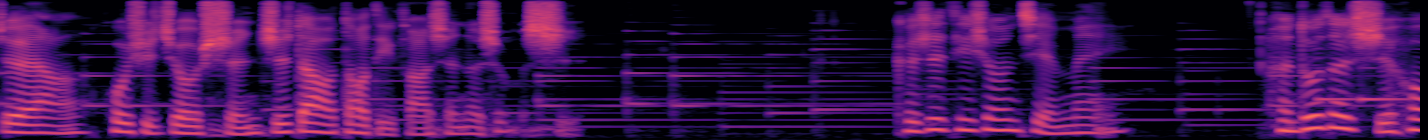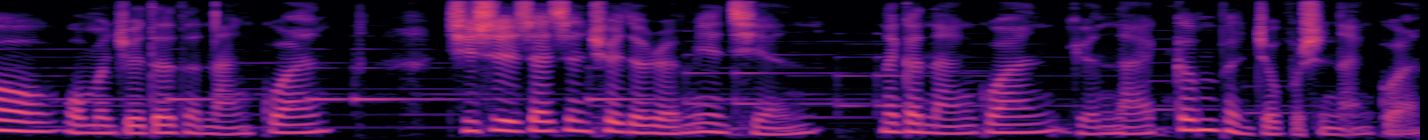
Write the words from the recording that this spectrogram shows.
这样或许就神知道到底发生了什么事。可是弟兄姐妹，很多的时候，我们觉得的难关，其实在正确的人面前，那个难关原来根本就不是难关。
